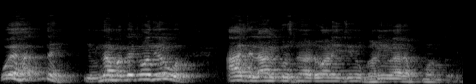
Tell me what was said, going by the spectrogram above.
કોઈ હદ નહીં. એમના મગજમાં એવું આજ લાલકૃષ્ણ અડવાણીજીનું ઘણીવાર અપમાન કર્યું.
